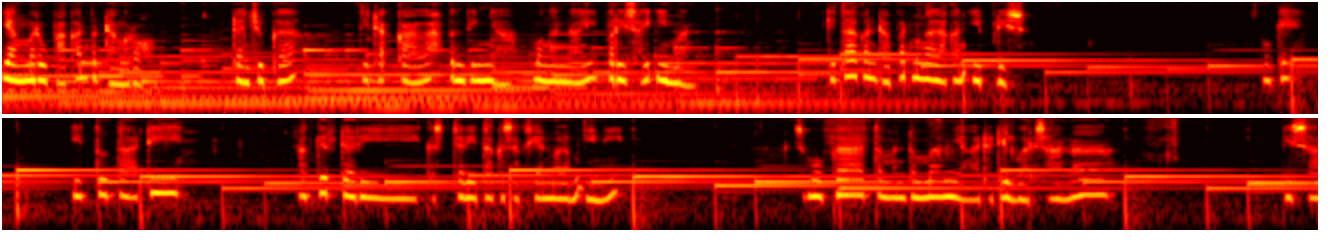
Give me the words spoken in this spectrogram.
yang merupakan pedang roh dan juga tidak kalah pentingnya mengenai perisai iman. Kita akan dapat mengalahkan iblis. Oke, itu tadi akhir dari cerita kesaksian malam ini. Semoga teman-teman yang ada di luar sana bisa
